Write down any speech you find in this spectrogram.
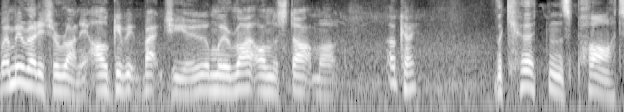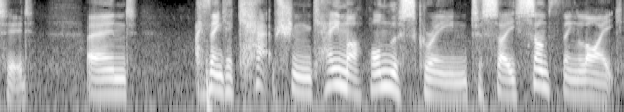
When we're ready to run it, I'll give it back to you, and we're right on the start mark. Okay. The curtains parted, and I think a caption came up on the screen to say something like,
